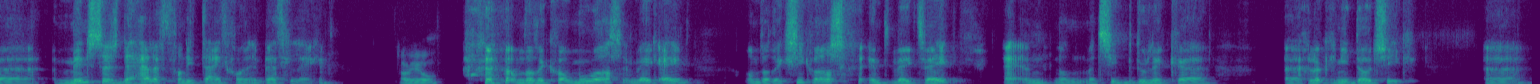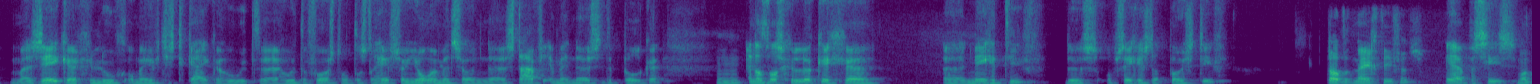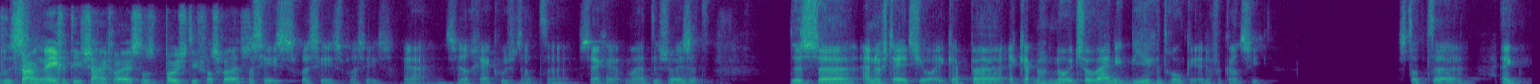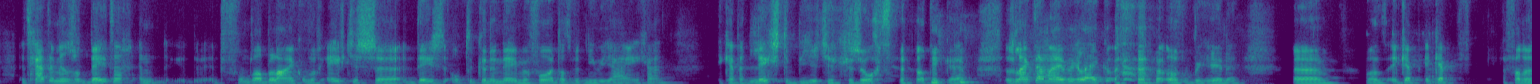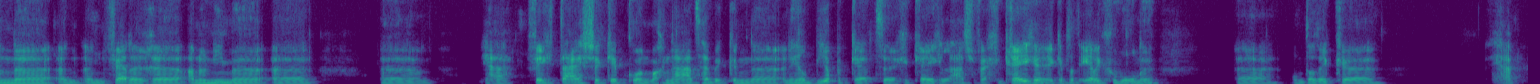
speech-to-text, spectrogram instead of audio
minstens de helft van die tijd gewoon in bed gelegen. Oh joh. omdat ik gewoon moe was in week 1. Omdat ik ziek was in week 2. En dan met ziek bedoel ik gelukkig niet doodziek. maar zeker genoeg om eventjes te kijken hoe het, hoe het ervoor stond. Dus er heeft zo'n jongen met zo'n staafje in mijn neus zitten pulken. Mm -hmm. En dat was gelukkig uh, negatief. Dus op zich is dat positief. Dat het negatief is? Ja, precies. Want het dus, zou uh, negatief zijn geweest als het positief was geweest? Precies, precies, precies. Ja, het is heel gek hoe ze dat uh, zeggen, maar dus zo is het. Dus, en nog steeds, joh. Ik heb, ik heb nog nooit zo weinig bier gedronken in een vakantie. Dus dat... Ik, het gaat inmiddels wat beter. En het vond wel belangrijk om nog eventjes deze op te kunnen nemen voordat we het nieuwe jaar ingaan ik heb het lichtste biertje gezocht wat ik heb. dus laat ik daar maar even gelijk over beginnen. Um, want ik heb, ik heb van een, uh, een, een verder uh, anonieme uh, ja, vegetarische kipcornmagnaat heb ik een, een heel bierpakket gekregen laatst. Of gekregen. Ik heb dat eerlijk gewonnen. omdat ik ja,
